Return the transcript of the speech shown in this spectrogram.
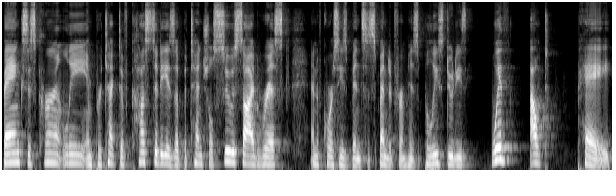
Banks is currently in protective custody as a potential suicide risk. And of course, he's been suspended from his police duties without pay.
